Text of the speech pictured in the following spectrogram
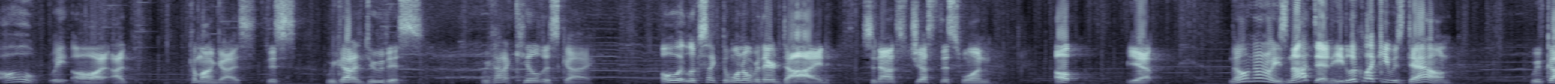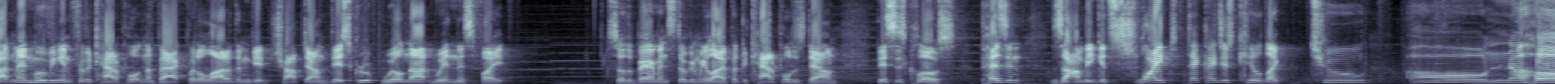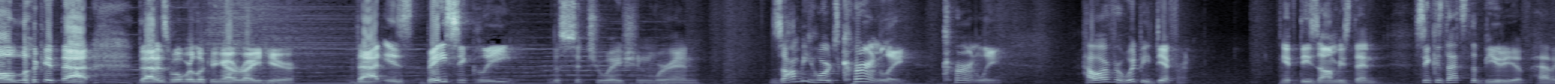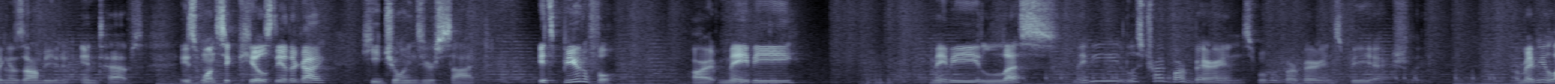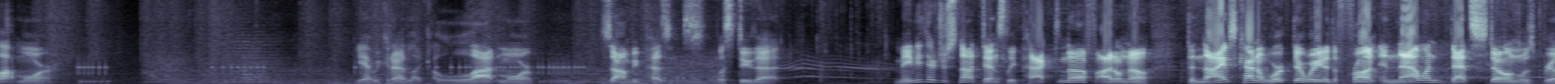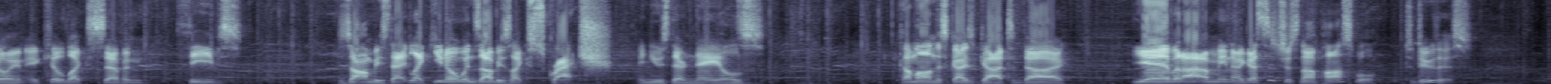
Oh, wait. Oh, I, I... Come on, guys. This... We gotta do this. We gotta kill this guy. Oh, it looks like the one over there died. So now it's just this one. Oh, yep. No, no, no, he's not dead. He looked like he was down. We've got men moving in for the catapult in the back, but a lot of them get chopped down. This group will not win this fight. So the Bearman's still going to be alive, but the catapult is down. This is close. Peasant zombie gets swiped. That guy just killed like two Oh no, look at that. That is what we're looking at right here. That is basically the situation we're in. Zombie hordes currently, currently. However, would be different if these zombies then... See, because that's the beauty of having a zombie in, in tabs. Is once it kills the other guy, he joins your side. It's beautiful. Alright, maybe... Maybe less... Maybe let's try barbarians. What would barbarians be, actually? Or maybe a lot more. Yeah, we could add like a lot more zombie peasants. Let's do that. Maybe they're just not densely packed enough? I don't know. The knives kind of worked their way to the front, and that one, that stone was brilliant. It killed like seven thieves. Zombies that, like, you know when zombies like scratch and use their nails? Come on, this guy's got to die. Yeah, but I, I mean, I guess it's just not possible to do this.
